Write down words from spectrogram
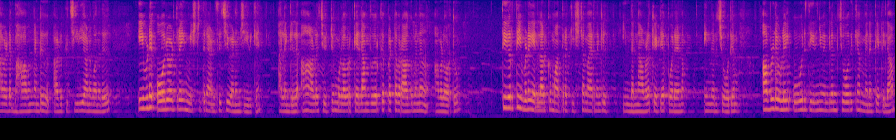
അവളുടെ ഭാവം കണ്ട് അവർക്ക് ചിരിയാണ് വന്നത്. ഇവിടെ ഓരോരുത്തരെയും ഇഷ്ടത്തിനനുസരിച്ച് വേണം ജീവിക്കാൻ. അല്ലെങ്കിൽ ആ ആളെ ചുറ്റുമുള്ളവർക്കെല്ലാം വീർക്കപ്പെട്ടവരാകുമെന്ന് അവൾ ഓർത്തു. തീർത്തി ഇവിടെ എല്ലാവർക്കും അത്രയ്ക്ക് ഇഷ്ടമായിരുന്നെങ്കിൽ ഇന്ദ്രൻ അവളെ കെട്ടിയാൽ പോരായിരുന്നു എന്നൊരു ചോദ്യം അവളുടെ ഉള്ളിൽ ഊരി തിരിഞ്ഞുവെങ്കിലും ചോദിക്കാൻ മെനക്കെട്ടില്ല.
